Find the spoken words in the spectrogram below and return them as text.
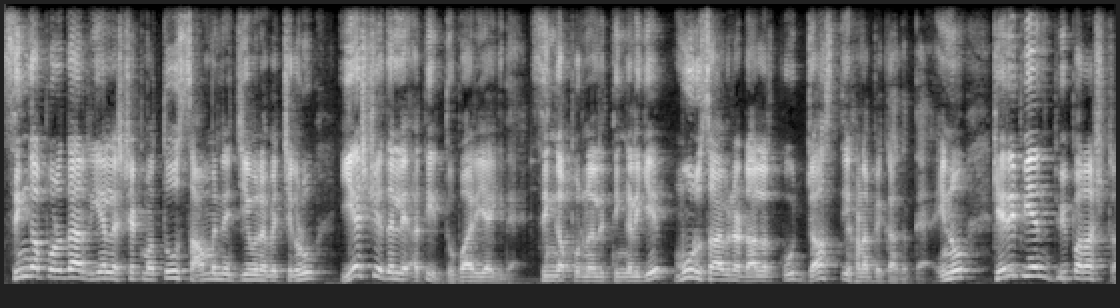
ಸಿಂಗಾಪುರದ ರಿಯಲ್ ಎಸ್ಟೇಟ್ ಮತ್ತು ಸಾಮಾನ್ಯ ಜೀವನ ವೆಚ್ಚಗಳು ಏಷ್ಯಾದಲ್ಲಿ ಅತಿ ದುಬಾರಿಯಾಗಿದೆ. ಸಿಂಗಾಪುರ್ನಲ್ಲಿ ತಿಂಗಳಿಗೆ ಮೂರು ಸಾವಿರ ಡಾಲರ್ಗೂ ಜಾಸ್ತಿ ಹಣ ಬೇಕಾಗುತ್ತೆ. ಇನ್ನು ಕೆರಿಬಿಯನ್ ದ್ವೀಪ ರಾಷ್ಟ್ರ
